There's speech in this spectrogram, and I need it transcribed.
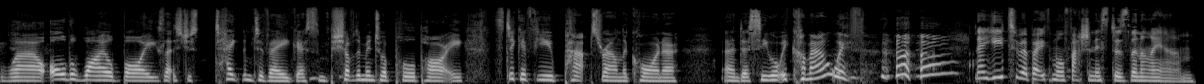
Wow. All the wild boys, let's just take them to Vegas and shove them into a pool party, stick a few paps round the corner, and uh, see what we come out with. Now, you two are both more fashionistas than I am,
